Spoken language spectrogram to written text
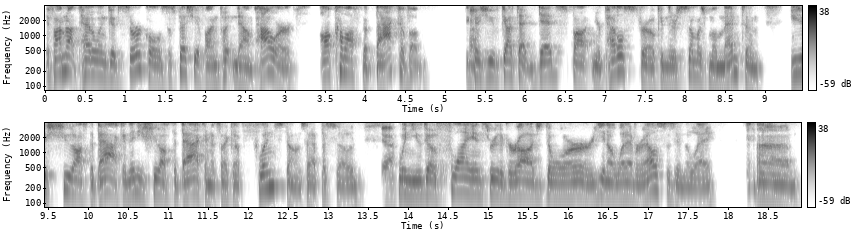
if I'm not pedaling good circles, especially if I'm putting down power, I'll come off the back of them because you've got that dead spot in your pedal stroke and there's so much momentum. You just shoot off the back and then you shoot off the back and it's like a Flintstones episode Yeah. when you go flying through the garage door or, you know, whatever else is in the way. Um,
